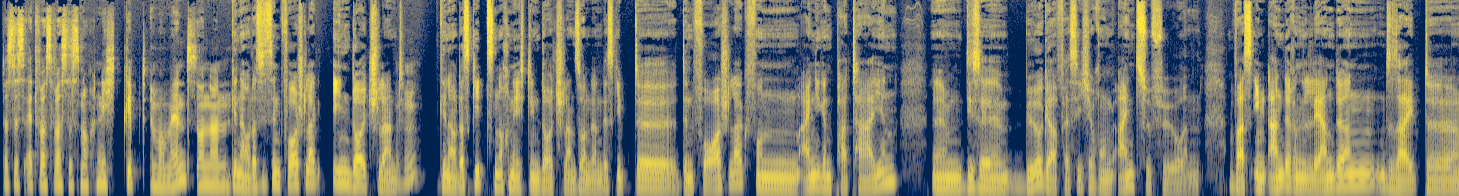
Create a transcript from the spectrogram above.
Das ist etwas, was es noch nicht gibt im Moment, sondern. Genau, das ist ein Vorschlag in Deutschland. Mhm. Genau, das gibt es noch nicht in Deutschland, sondern es gibt äh, den Vorschlag von einigen Parteien, ähm, diese Bürgerversicherung einzuführen, was in anderen Ländern seit äh,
